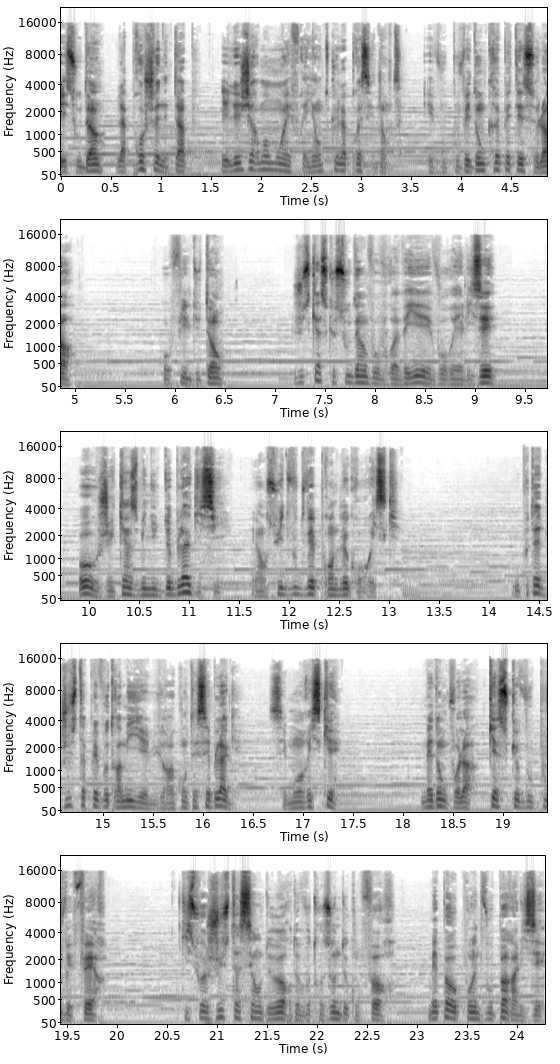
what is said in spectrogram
Et soudain, la prochaine étape est légèrement moins effrayante que la précédente. Et vous pouvez donc répéter cela au fil du temps, jusqu'à ce que soudain vous vous réveillez et vous réalisez Oh, j'ai 15 minutes de blague ici, et ensuite vous devez prendre le gros risque. Ou peut-être juste appeler votre ami et lui raconter ses blagues, c'est moins risqué. Mais donc voilà, qu'est-ce que vous pouvez faire Qui soit juste assez en dehors de votre zone de confort, mais pas au point de vous paralyser.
